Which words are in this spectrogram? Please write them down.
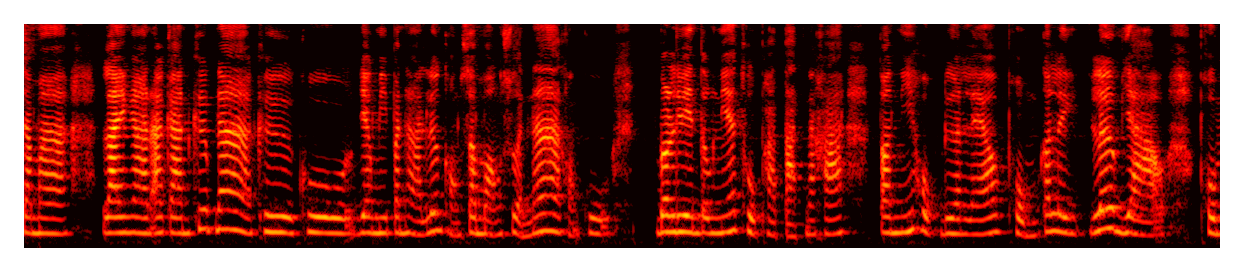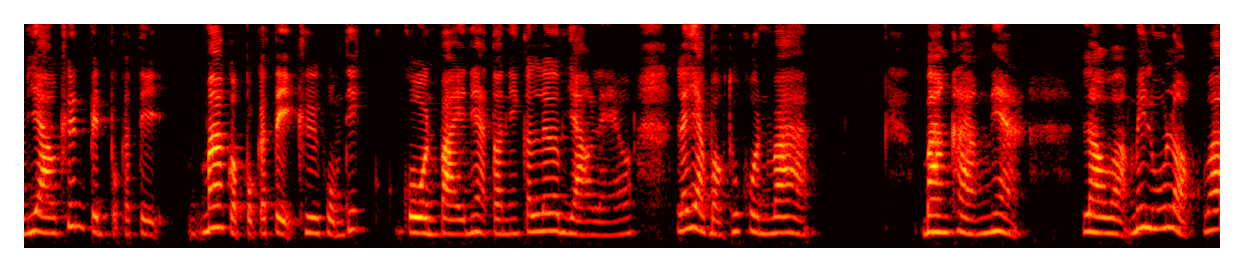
จะมารายงานอาการคืบหน้าคือครูยังมีปัญหาเรื่องของสมองส่วนหน้าของครู บริเวณตรงนี้ถูกผ่าตัดนะคะ ตอนนี้ 6 เดือนแล้ว ผมก็เลยเริ่มยาว ผมยาวขึ้นเป็นปกติมากกว่าปกติ คือผมที่โกนไปเนี่ย ตอนนี้ก็เริ่มยาวแล้ว และอยากบอกทุกคนว่า บางครั้งเนี่ย เราอะไม่รู้หรอกว่า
